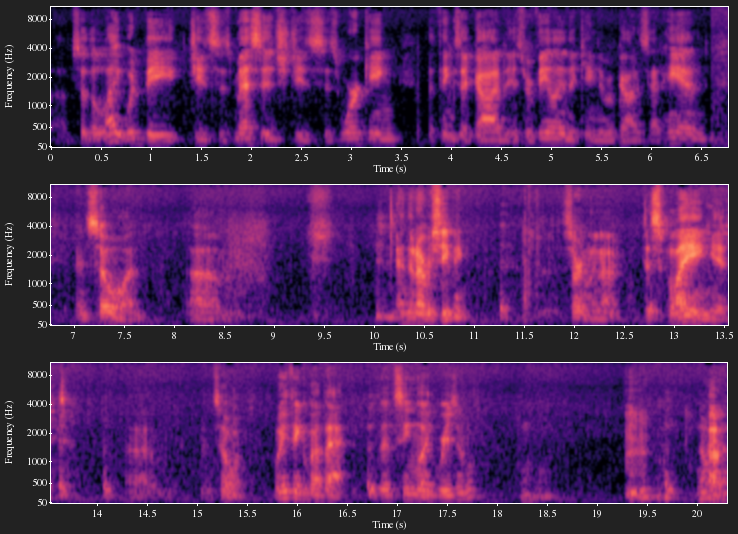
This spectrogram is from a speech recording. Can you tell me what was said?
Um, so the light would be Jesus' message, Jesus is working, the things that God is revealing, the kingdom of God is at hand, and so on. Um, and they're not receiving, certainly not displaying it, um, and so on. What do you think about that? Does that seem like reasonable? Mm-mm? No, Oh,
